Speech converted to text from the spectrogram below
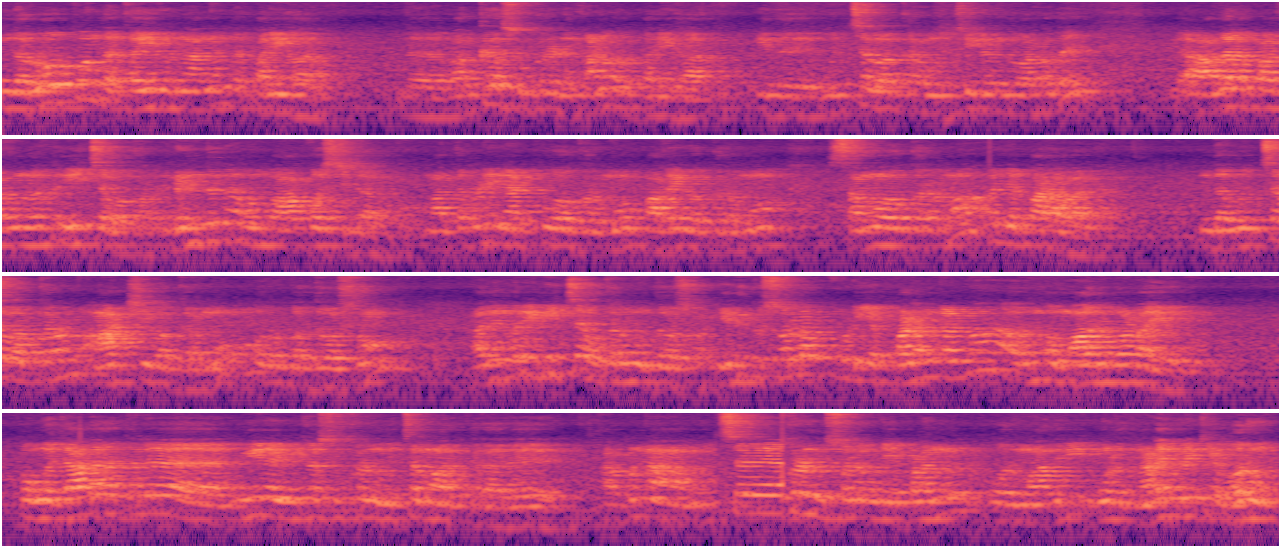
இந்த ரோப்பும் இந்த கயிறுனாங்க இந்த பரிகாரம். இந்த வக்ர சுக்கரனுக்கான ஒரு பரிகாரம். இது உச்ச வக்கரம் உச்சியிலிருந்து வர்றது அதில் பார்க்கும்போது ஈச்ச வக்கரம் ரெண்டு தான் ரொம்ப ஆப்போசிட்டாக இருக்கும் மற்றபடி நட்பு வக்கரமோ பகை வக்கரமோ சம வக்கரமோ கொஞ்சம் பரவாயில்ல. இந்த உச்ச வக்கரம் ஆட்சி வக்கரமும் ரொம்ப தோஷம். அதே மாதிரி நீச்ச வக்கரமும் தோஷம். இதுக்கு சொல்லக்கூடிய பலன்கள்லாம் ரொம்ப மாறுபாடாக இருக்கும். இப்போ உங்கள் ஜாதகத்தில் மீன வீட்டில் சுக்கரன் உச்சமாக இருக்கிறாரு அப்படின்னா உச்ச சுக்கரன் சொல்லக்கூடிய பலன்கள் ஒரு மாதிரி உங்களுக்கு நடைமுறைக்கே வரும்.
